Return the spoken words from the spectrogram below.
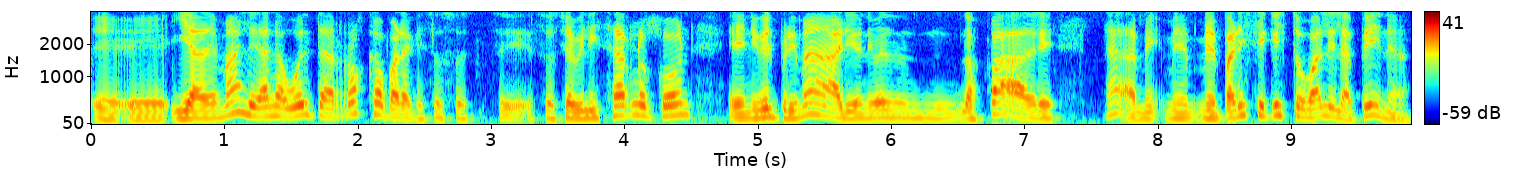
Eh, eh, y además le das la vuelta de rosca para que sociabilizarlo con el nivel primario, nivel mm, los padres. Nada, me, me, parece que esto vale la pena.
